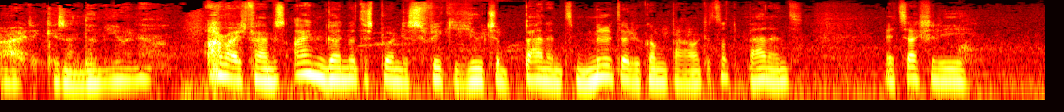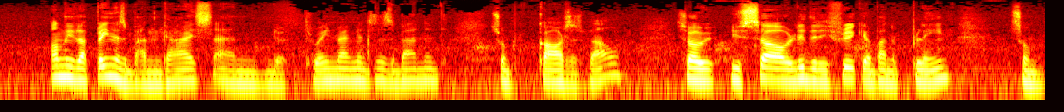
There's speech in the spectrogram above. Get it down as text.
Alright, I guess I'm done here now. Alright fams, I'm done with exploring this freaky huge abandoned military compound. It's not abandoned, it's actually only the plane is abandoned guys and the train wagons is abandoned, some cars as well. So you saw literally freaky abandoned plane, some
